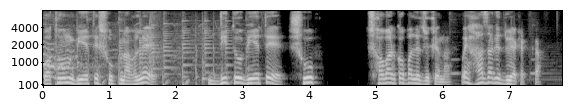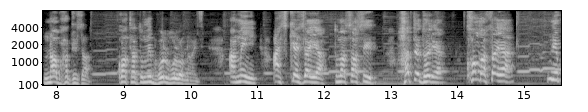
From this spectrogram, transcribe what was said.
প্রথম বিয়েতে সুখ না হলে দ্বিতীয় বিয়েতে সুখ সবার কপালে জুটে না। ওই হাজারে দুই এক একটা। না ভাতিজা কথা তুমি ভুল বলো না আমি আজকে যাইয়া তোমার চাষির হাতে ধরিয়া ক্ষমা চাইয়া নিব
